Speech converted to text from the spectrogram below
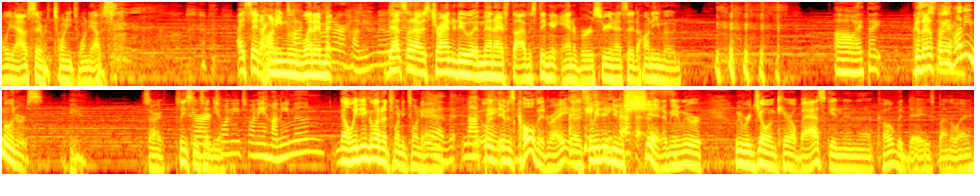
Oh yeah, I was saying twenty twenty. I was. I said Are honeymoon. What I meant. Honeymoon. That's what I was trying to do, and then I thought I was thinking anniversary, and I said honeymoon Oh, I thought because I was Sorry. playing honeymooners. Sorry, please for our continue. 2020 honeymoon. no, we didn't go on a 2020. Yeah, honeymoon. th- not it was, it was COVID, right? Uh, so we didn't do Yes. shit. I mean, we were we were Joe and Carole Baskin in the COVID days, by the way,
